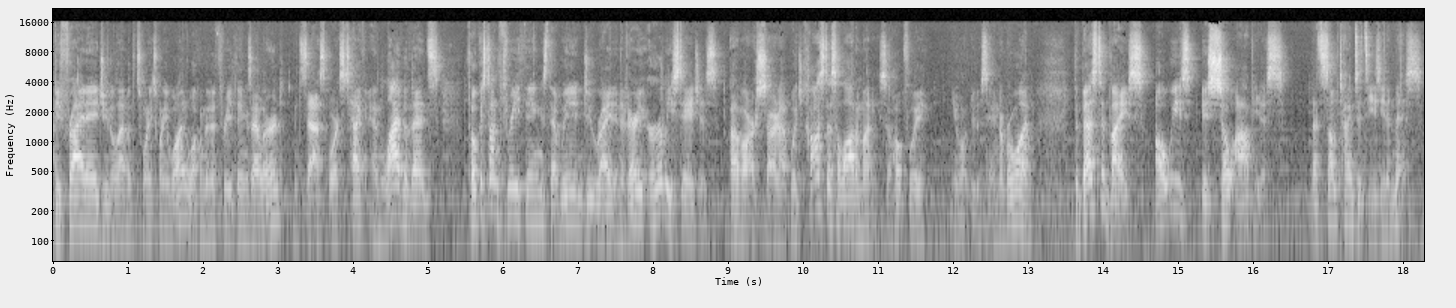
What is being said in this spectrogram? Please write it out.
Happy Friday, June 11th, 2021. Welcome to the three things I learned in SaaS sports tech and live events focused on three things that we didn't do right in the very early stages of our startup, which cost us a lot of money. So hopefully you won't do the same. Number one, the best advice always is so obvious that sometimes it's easy to miss.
